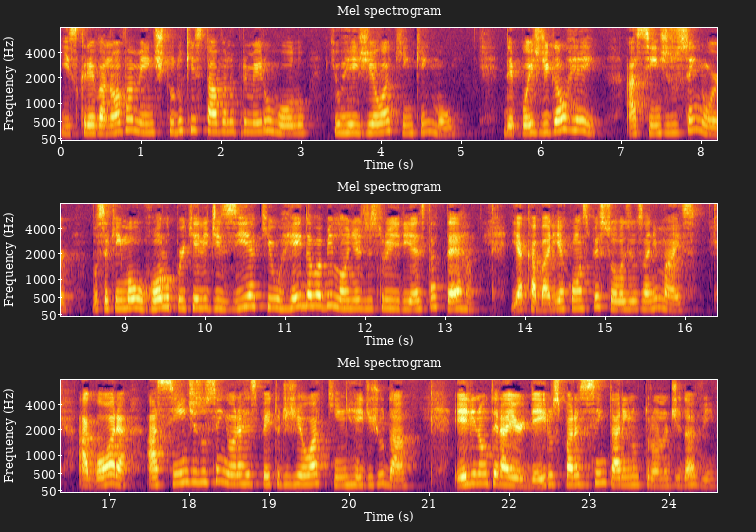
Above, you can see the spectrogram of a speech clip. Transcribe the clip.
e escreva novamente tudo o que estava no primeiro rolo que o rei Jeoaquim queimou. Depois diga ao rei: Assim diz o Senhor: Você queimou o rolo porque ele dizia que o rei da Babilônia destruiria esta terra e acabaria com as pessoas e os animais. Agora, assim diz o Senhor a respeito de Jeoaquim, rei de Judá: Ele não terá herdeiros para se sentarem no trono de Davi.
